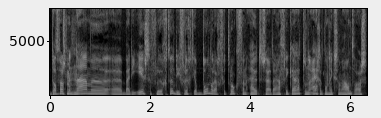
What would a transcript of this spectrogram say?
Dat was met name eh, bij die eerste vluchten. Die vlucht die op donderdag vertrok vanuit Zuid-Afrika. Toen er eigenlijk nog niks aan de hand was.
